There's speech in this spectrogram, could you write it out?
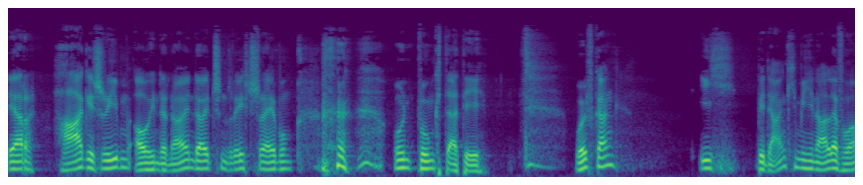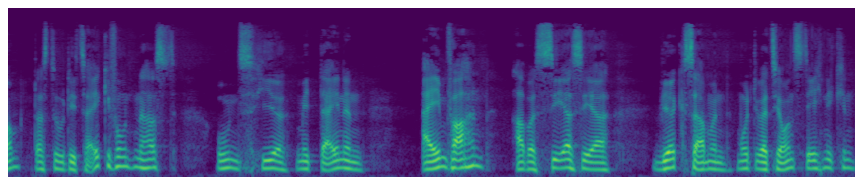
RH geschrieben, auch in der neuen deutschen Rechtschreibung und .at. Wolfgang, ich bedanke mich in aller Form, dass du die Zeit gefunden hast, uns hier mit deinen einfachen, aber sehr, sehr wirksamen Motivationstechniken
